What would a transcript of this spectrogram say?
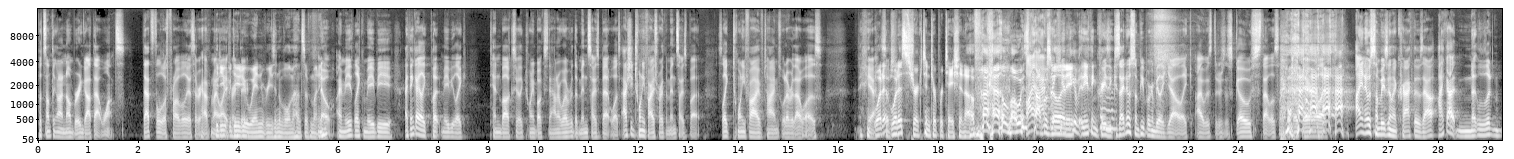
put something on a number and got that once. That's the lowest probability that's ever happened in my did you, life. right did there. you win reasonable amounts of money? No, I made like maybe I think I like put maybe like ten bucks or like twenty bucks down or whatever the min size bet was. Actually, twenty five is probably the min size bet. It's like twenty five times whatever that was. Yeah. What a, what a strict interpretation of lowest I actually can't probability. think of anything crazy because I know some people are gonna be like, yeah, like I was there's this ghost that was like right there. Like I know somebody's gonna crack those out. I got no,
